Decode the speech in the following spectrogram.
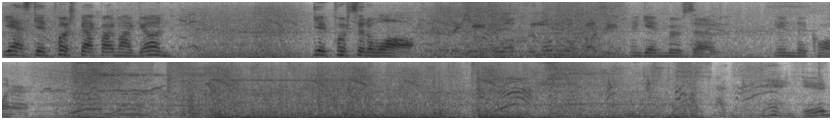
Yes, get pushed back by my gun. Get pushed to the wall. And get Musou in the corner. God dang, dude.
